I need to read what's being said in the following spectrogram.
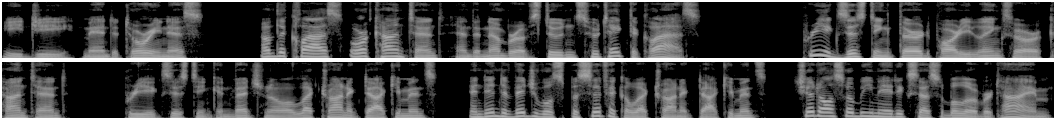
e.g., mandatoriness, of the class or content and the number of students who take the class. Pre existing third party links or content, pre existing conventional electronic documents, and individual specific electronic documents should also be made accessible over time.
